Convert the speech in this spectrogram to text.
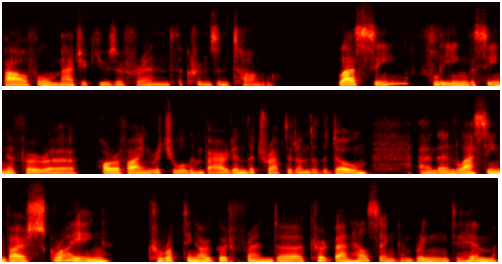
powerful magic user friend, the Crimson Tongue. Last seen, fleeing the scene of her uh, horrifying ritual in Varden that trapped it under the dome, and then last seen via scrying, corrupting our good friend uh, Kurt Van Helsing and bringing to him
